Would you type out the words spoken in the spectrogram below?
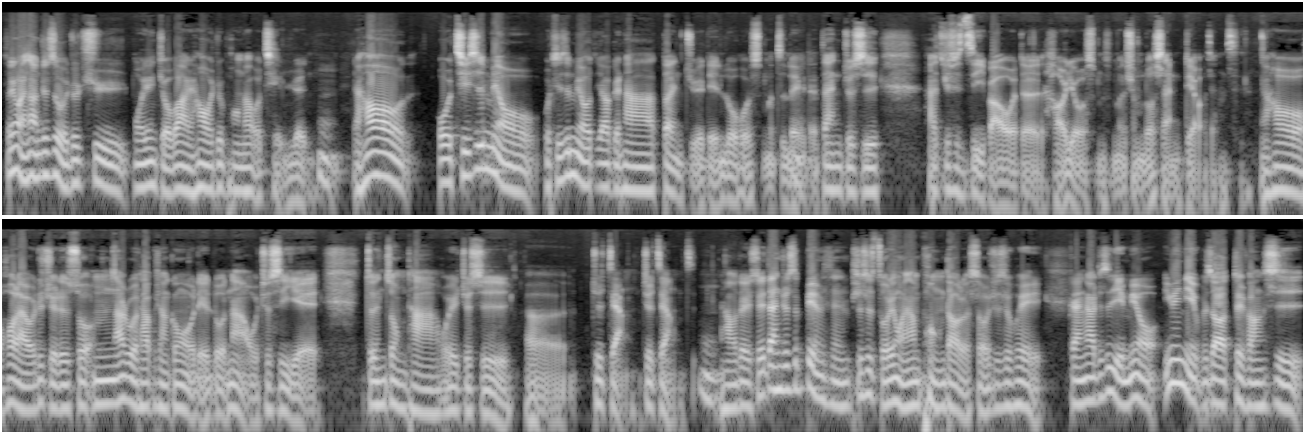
昨天晚上就是，我就去某间酒吧，然后我就碰到我前任，嗯，然后。我其实没有，我其实没有要跟他断绝联络或什么之类的，但就是他就是自己把我的好友什么什么全部都删掉这样子。然后后来我就觉得说，嗯，那如果他不想跟我联络，那我就是也尊重他，我也就是呃，就这样就这样子。嗯，然后对，所以但就是变成就是昨天晚上碰到的时候，就是会尴尬，就是也没有，因为你也不知道对方是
